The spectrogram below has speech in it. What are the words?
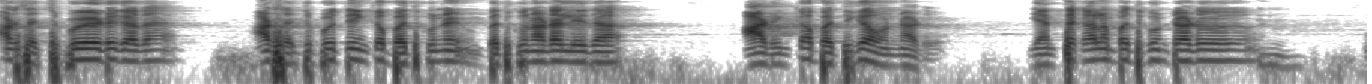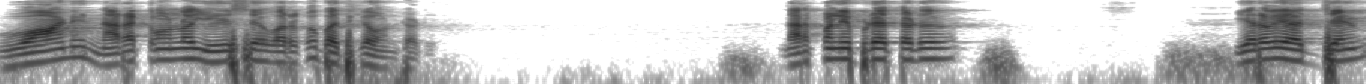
ఆడు చచ్చిపోయాడు కదా. ఆడు చచ్చిపోతే ఇంకా బతుకునే బతుకున్నాడా లేదా? ఆడు ఇంకా బతిగా ఉన్నాడు. ఎంతకాలం బతికుంటాడు. వాణ్ణి నరకంలో వేసే వరకు బతికే ఉంటాడు. నరకంలో ఎప్పుడు వేస్తాడు ఇరవై అధ్యాయం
